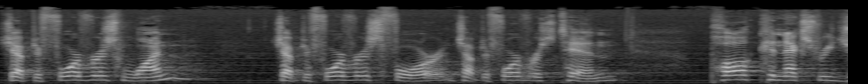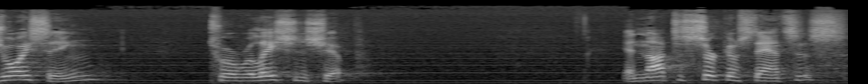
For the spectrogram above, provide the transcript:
chapter 4, verse 1, chapter 4, verse 4, and chapter 4, verse 10, Paul connects rejoicing to a relationship and not to circumstances,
